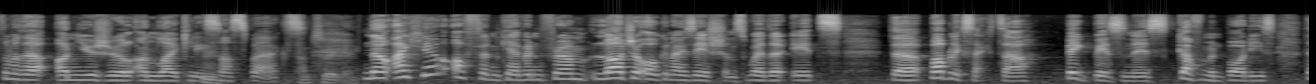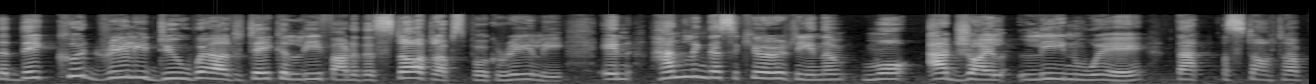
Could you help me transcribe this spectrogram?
Some of the unusual, unlikely suspects. Absolutely. Now, I hear often, Kevin, from larger organizations, whether it's the public sector, big business, government bodies, that they could really do well to take a leaf out of the startups book, really, in handling their security in the more agile, lean way that a startup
